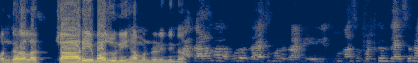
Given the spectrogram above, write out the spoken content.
पण घराला चारही बाजूनी ह्या मंडळींनी ना आता आम्हाला पुढं जायचं म्हणलं तर आम्ही इथून असं पटकन जायचं ना.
